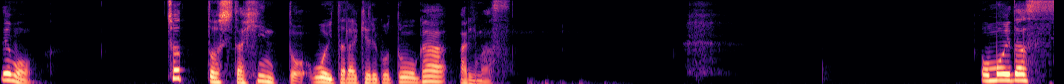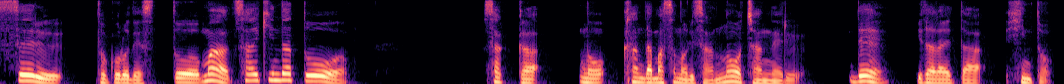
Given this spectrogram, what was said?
でも、ちょっとしたヒントをいただけることがあります。思い出せるところですと、まあ、最近だと、作家の神田正則さんのチャンネルでいただいたヒント、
